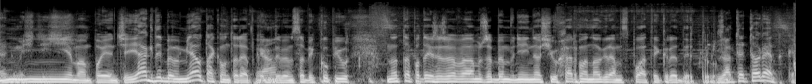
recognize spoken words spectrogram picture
jak myślisz? Nie mam pojęcia. Ja gdybym miał taką torebkę, Ja? gdybym sobie kupił, no to podejrzewam, żebym w niej nosił harmonogram spłaty kredytu. Za tę torebkę.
